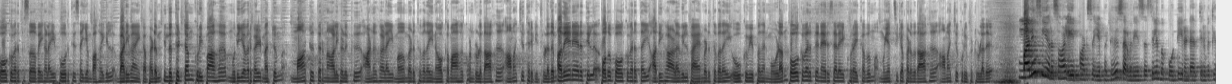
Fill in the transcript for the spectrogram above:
போக்குவரத்து சேவைகளை பூர்த்தி செய்யும் வகையில் வடிவமைக்கப்படும். இந்த திட்டம் குறிப்பாக முதியவர்கள் மற்றும் மாற்றுத்திறனாளிகளுக்கு அணுகலை மேம்படுத்துவதை நோக்கமாக கொண்டுள்ளதாக அமைச்சு தெரிவித்துள்ளது. அதே நேரத்தில் பொது போக்குவரத்தை அதிக அளவில் பயன்படுத்துவதை ஊக்குவிப்பதன் மூலம் போக்குவரத்து போக்குவரத்து நெரிசலை குறைக்கவும் முயற்சிக்கப்படுவதாக அமைச்சு குறிப்பிட்டுள்ளது. மலேசிய அரசால் ஏற்பாடு செய்யப்பட்டு சர்வதேச சிலம்பு போட்டி இரண்டாயிரத்தி இருபத்தி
